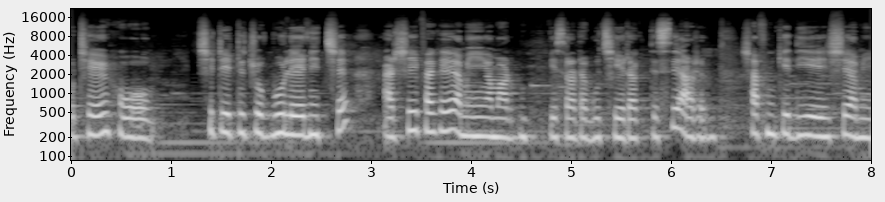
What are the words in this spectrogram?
উঠে ও সেটি একটু চোখ বুলিয়ে নিচ্ছে, আর সেই ফাঁকে আমি আমার বিছানাটা গুছিয়ে রাখতেছি, আর সাফিনকে দিয়ে এসে আমি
